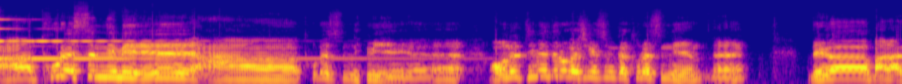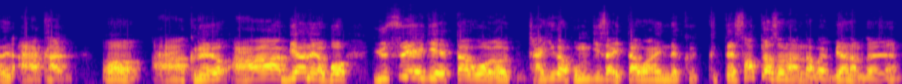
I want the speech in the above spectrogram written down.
아, 토레스님이, 아, 토레스님이, 예. 어느 팀에 들어가시겠습니까, 토레스님? 네. 내가 말 안 해, 아, 가, 어, 아, 그래요? 아, 미안해요. 뭐, 뉴스 얘기했다고, 어, 자기가 본 기사 있다고 하는데, 그, 그때 섞여서 나왔나봐요. 미안합니다, 예.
